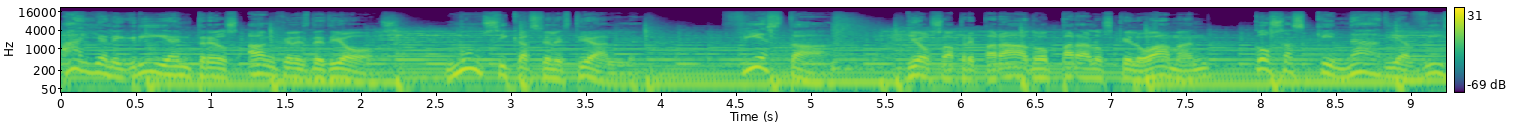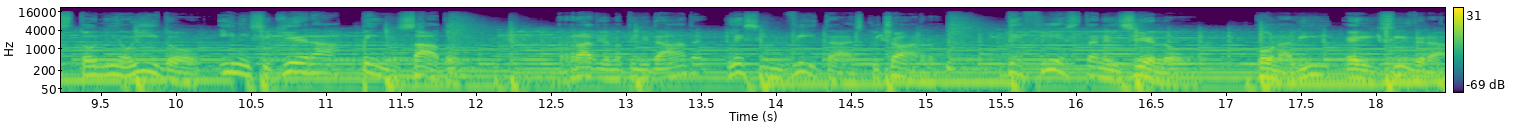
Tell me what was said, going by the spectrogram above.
Hay alegría entre los ángeles de Dios, música celestial, fiesta. Dios ha preparado para los que lo aman cosas que nadie ha visto ni oído y ni siquiera pensado. Radio Natividad les invita a escuchar De Fiesta en el Cielo con Ali e Isidra.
